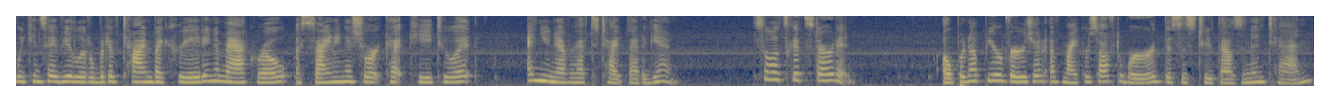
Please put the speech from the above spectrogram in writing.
we can save you a little bit of time by creating a macro, assigning a shortcut key to it, and you never have to type that again. So let's get started. Open up your version of Microsoft Word. This is 2010.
